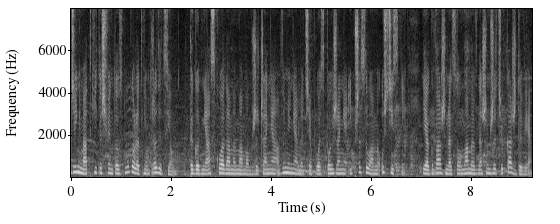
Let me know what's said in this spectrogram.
Dzień Matki to święto z długoletnią tradycją. Tego dnia składamy mamom życzenia, wymieniamy ciepłe spojrzenia i przesyłamy uściski. Jak ważne są mamy w naszym życiu każdy wie.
